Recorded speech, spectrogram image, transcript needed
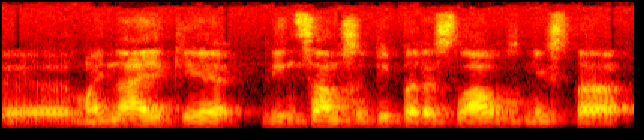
е, майна, яке він сам собі переслав з міста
